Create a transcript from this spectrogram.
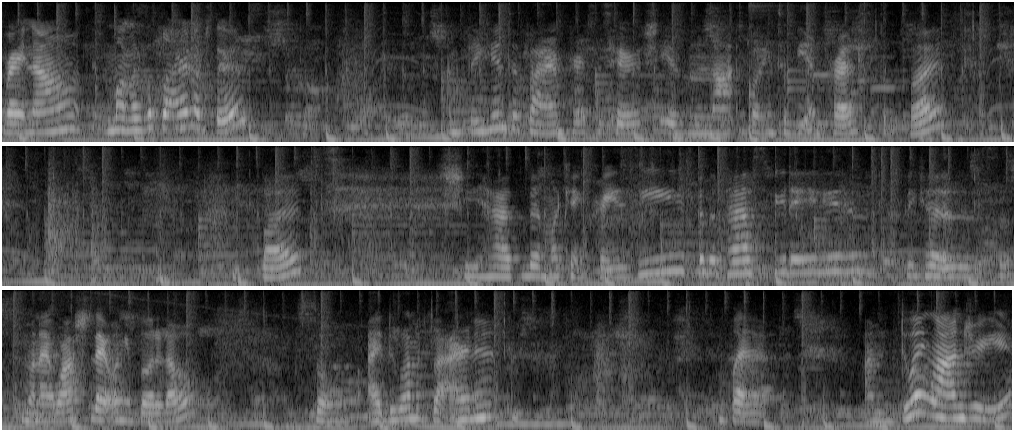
right now, mom is the flyer upstairs. I'm thinking to fly in Percy's here. She is not going to be impressed, but but she has been looking crazy for the past few days because when I washed it, I only blowed it out. So I do want to flat iron it, but I'm doing laundry.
